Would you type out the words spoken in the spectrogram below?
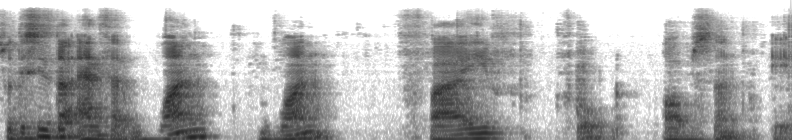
so this is the answer. 1154 option a.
